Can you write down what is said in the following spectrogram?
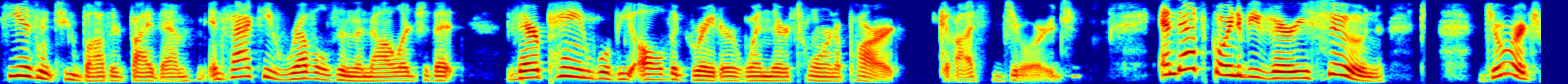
He isn't too bothered by them. In fact, he revels in the knowledge that their pain will be all the greater when they're torn apart. Gosh, George. And that's going to be very soon. George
